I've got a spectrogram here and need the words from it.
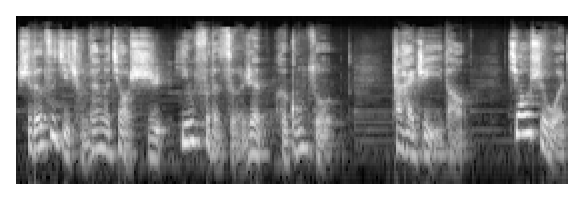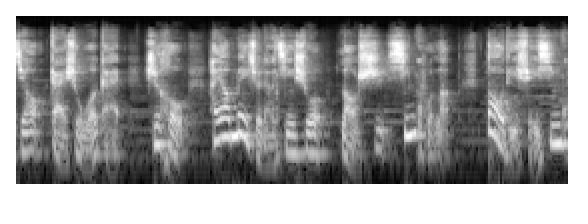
使得自己承担了教师应负的责任和工作。他还质疑道：“教是我教，改是我改，之后还要昧着良心说老师辛苦了，到底谁辛苦？”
